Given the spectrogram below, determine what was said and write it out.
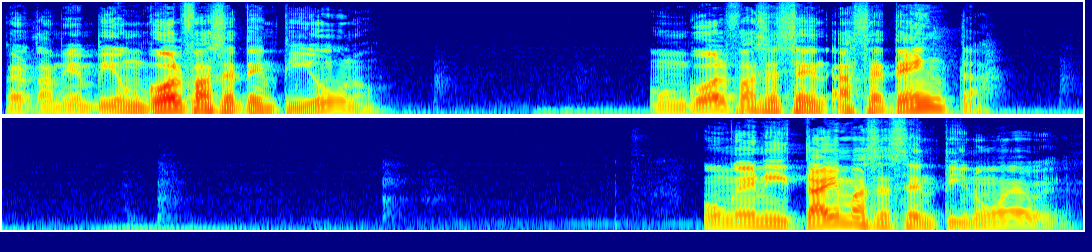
Pero también vi un Golf a 71, un Golf a, 70, un Anytime a 69.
